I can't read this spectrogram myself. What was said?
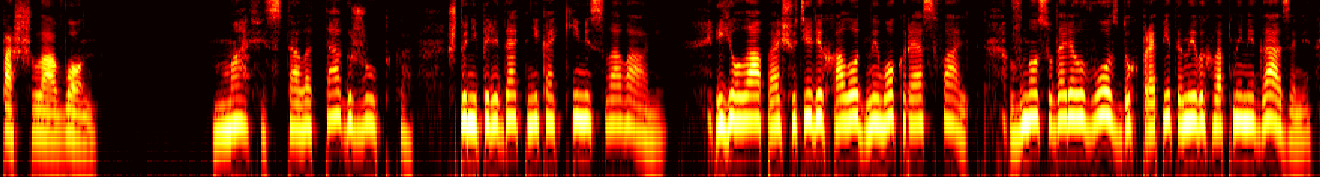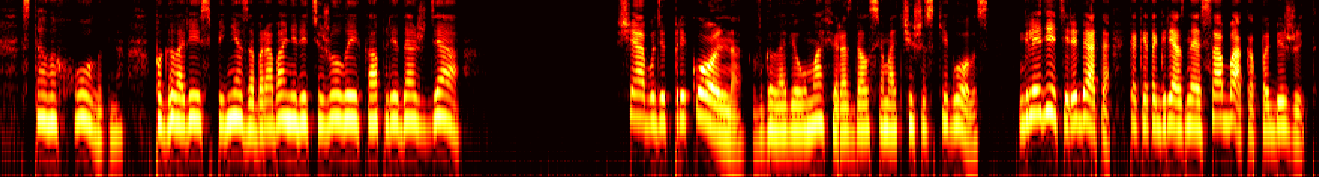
«пошла вон». Мафи стало так жутко, что не передать никакими словами. Ее лапы ощутили холодный мокрый асфальт, в нос ударил воздух, пропитанный выхлопными газами. Стало холодно, по голове и спине забарабанили тяжелые капли дождя. «Ща будет прикольно!» — в голове у Мафи раздался мальчишеский голос. «Глядите, ребята, как эта грязная собака побежит!»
